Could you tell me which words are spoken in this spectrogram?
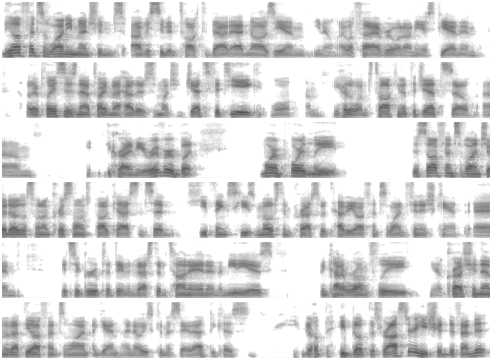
The offensive line you mentioned obviously been talked about ad nauseum. You know, I love how everyone on ESPN and other places now talking about how there's so much Jets fatigue. Well, um, you're the ones talking about the Jets, so um, cry me a river. But more importantly, this offensive line, Joe Douglas went on Chris Long's podcast and said he thinks he's most impressed with how the offensive line finished camp. And it's a group that they've invested a ton in, and the media has been kind of wrongfully, you know, crushing them about the offensive line. Again, I know he's going to say that because he built he built this roster. He should defend it.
